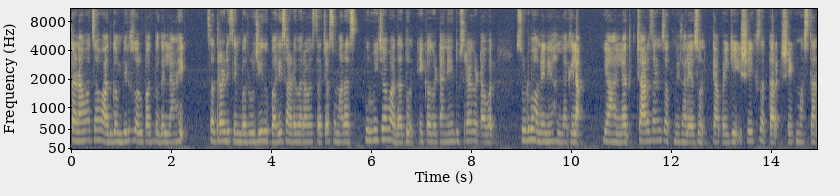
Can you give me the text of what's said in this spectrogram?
तणावाचा वाद गंभीर स्वरूपात बदलला आहे. सतरा डिसेंबर रोजी दुपारी साडेबारा वाजताच्या सुमारास पूर्वीच्या वादातून एका गटाने दुसऱ्या गटावर सूडभावनेने हल्ला केला. या हल्ल्यात चार जण जखमी झाले असून त्यापैकी शेख सत्तार शेख मस्तान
